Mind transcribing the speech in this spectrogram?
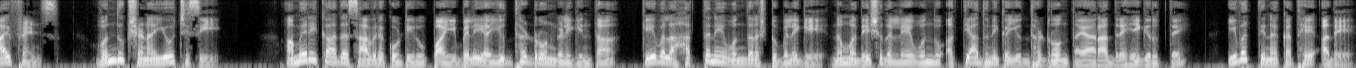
ಐ ಫ್ರೆಂಡ್ಸ್ ಒಂದು ಕ್ಷಣ ಯೋಚಿಸಿ. ಅಮೆರಿಕಾದ ಸಾವಿರ ಕೋಟಿ ರೂಪಾಯಿ ಬೆಲೆಯ ಯುದ್ಧ ಡ್ರೋನ್ಗಳಿಗಿಂತ ಕೇವಲ ಹತ್ತನೇ ಒಂದರಷ್ಟು ಬೆಲೆಗೆ ನಮ್ಮ ದೇಶದಲ್ಲೇ ಒಂದು ಅತ್ಯಾಧುನಿಕ ಯುದ್ಧ ಡ್ರೋನ್ ತಯಾರಾದ್ರೆ ಹೇಗಿರುತ್ತೆ? ಇವತ್ತಿನ ಕಥೆ ಅದೇ.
